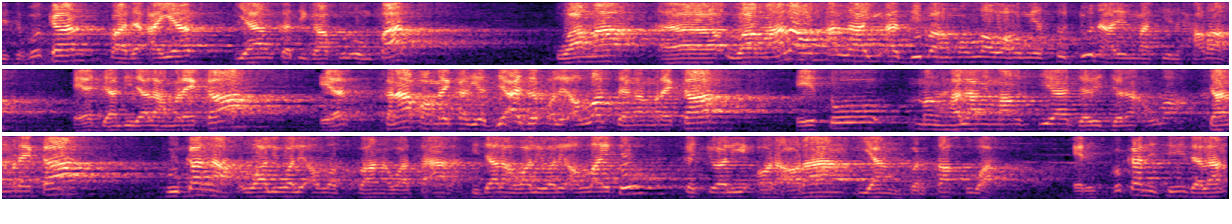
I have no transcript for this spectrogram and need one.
disebutkan pada ayat yang ke-34 wama uh, wama lahum alla yu'adzibahum Allah wa hum yasudduna 'anil masjidil haram. Ya dan tidaklah mereka ya kenapa mereka diazab oleh Allah dengan mereka itu menghalangi manusia dari jalan Allah dan mereka bukanlah wali-wali Allah Subhanahu wa taala. Tidaklah wali-wali Allah itu kecuali orang-orang yang bertakwa. Ini disebutkan di sini dalam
